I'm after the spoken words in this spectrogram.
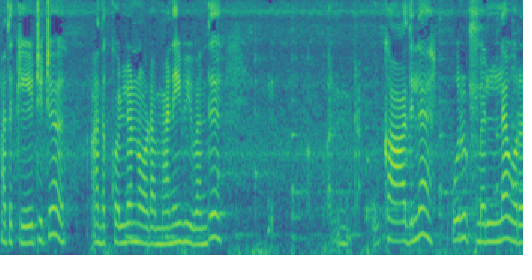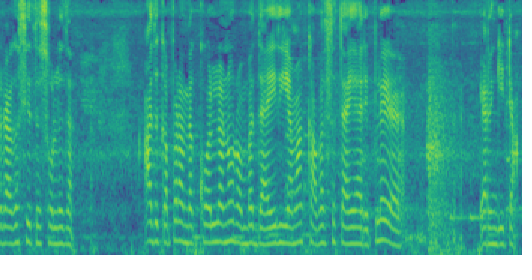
அதை கேட்டுட்டு அந்த கொல்லனோட மனைவி வந்து காதில் ஒரு மெல்ல ஒரு ரகசியத்தை சொல்லுதான் அதுக்கப்புறம் அந்த கொல்லனும் ரொம்ப தைரியமாக கவச தயாரிப்பில் இறங்கிட்டான்.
